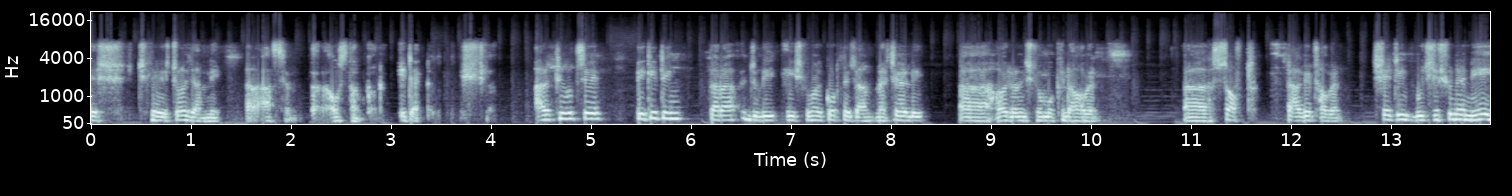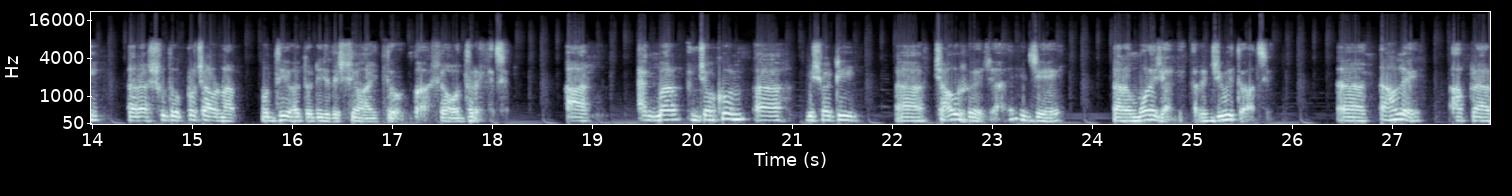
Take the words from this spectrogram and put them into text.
দেশ ছেড়ে চলে যাননি, তারা আছেন, তারা অবস্থান করেন। এটা একটা বিষয় আরেকটি হচ্ছে পিকেটিং তারা যদি এই সময় করতে চান ন্যাচারালি হয়রানির সম্মুখীন হবেন সফট টার্গেট হবেন। সেটি বুঝে শুনে নিয়েই তারা শুধু প্রচারণার মধ্যেই হয়তো নিজেদের সীমায়িত বা সীমাবদ্ধ রেখেছে। আর একবার যখন বিষয়টি চাউর হয়ে যায় যে তারা মরে যায়নি, তারা জীবিত আছে তাহলে আপনার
